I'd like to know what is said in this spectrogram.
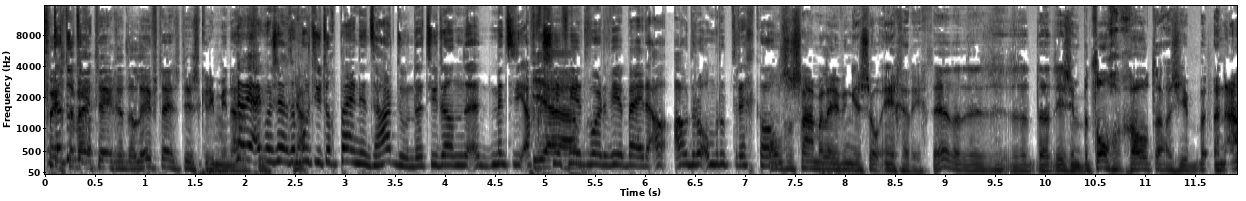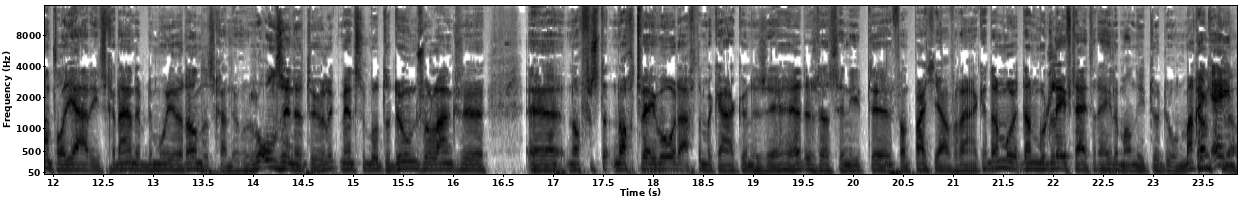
dat vechten wij tegen de leeftijdsdiscriminatie. Nou ja, ik wil zeggen, dan Ja. moet u toch pijn in het hart doen. Dat u dan eh, mensen die afgeserveerd Ja. worden weer bij de ou- oudere omroep terechtkomen. Onze samenleving is zo ingericht. Hè? Dat, is, dat, dat is in beton gegoten. Als je een aantal jaar iets gedaan hebt, dan moet je wat anders gaan doen. Dat is onzin natuurlijk. Mensen moeten doen zolang ze eh, nog, nog twee woorden achter elkaar kunnen zeggen. Hè? Dus dat ze niet eh, van het padje afraken. Dan moet, dan moet leeftijd er helemaal niet toe doen. Mag Dank ik één?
